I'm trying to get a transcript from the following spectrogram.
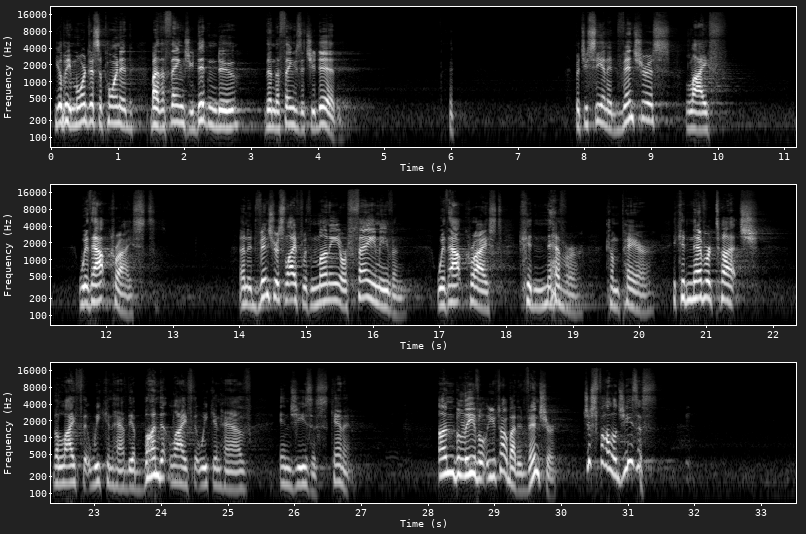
you'll be more disappointed by the things you didn't do than the things that you did. But you see, an adventurous life without Christ, an adventurous life with money or fame, even without Christ, could never compare. It could never touch the life that we can have, the abundant life that we can have in Jesus, can it? Unbelievable. You talk about adventure, just follow Jesus.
